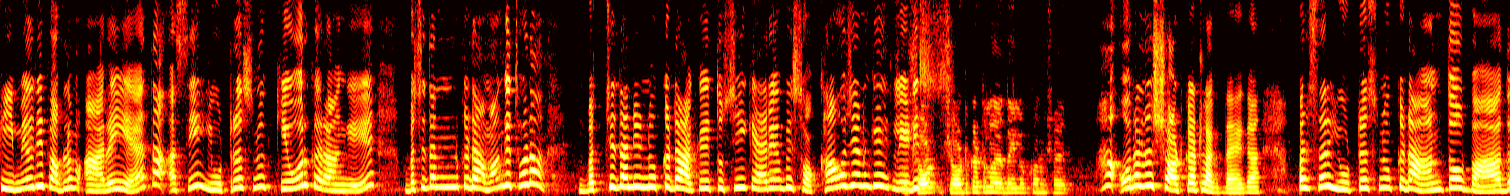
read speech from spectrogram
ਫੀਮੇਲ ਦੀ ਪ੍ਰੋਬਲਮ ਆ ਰਹੀ ਹੈ ਤਾਂ ਅਸੀਂ ਯੂਟਰਸ ਨੂੰ ਕਿਉਰ ਕਰਾਂਗੇ। ਬੱਚੇਦਾਨੀ ਨੂੰ ਕਢਾਵਾਂਗੇ ਥੋੜਾ ਬੱਚੇਦਾਨੀ ਨੂੰ ਕਢਾ ਕੇ ਤੁਸੀਂ ਕਹਿ ਰਹੇ ਹੋ ਵੀ ਸੌਖਾ ਹੋ ਜਾਣਗੇ ਲੇਡੀ ਸ਼ਾਰਟ ਸ਼ਾਰਟਕਟ ਲੱਗਦਾ ਹੀ ਲੋਕਾਂ ਨੂੰ ਸ਼ਾਇਦ। ਹਾਂ ਉਹਨਾਂ ਨੂੰ ਸ਼ਾਰਟਕਟ ਲੱਗਦਾ ਹੈਗਾ। ਪਰ ਸਰ ਯੂਟਰਸ ਨੂੰ ਕਢਾਉਣ ਤੋਂ ਬਾਅਦ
